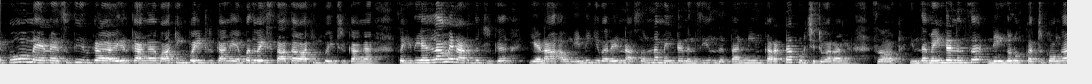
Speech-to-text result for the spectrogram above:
இப்போவும் என்னை சுற்றி இருக்க இருக்காங்க வாக்கிங் போயிட்டுருக்காங்க எண்பது வயசு தாத்தா வாக்கிங் போயிட்டுருக்காங்க. ஸோ இது எல்லாமே நடந்துகிட்ருக்கு ஏன்னா அவங்க இன்றைக்கி வரையும் நான் சொன்ன மெயின்டெனன்ஸையும் இந்த தண்ணியும் கரெக்டாக குடிச்சிட்டு வராங்க. ஸோ இந்த மெயின்டெனன்ஸை நீங்களும் கற்றுக்கோங்க.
